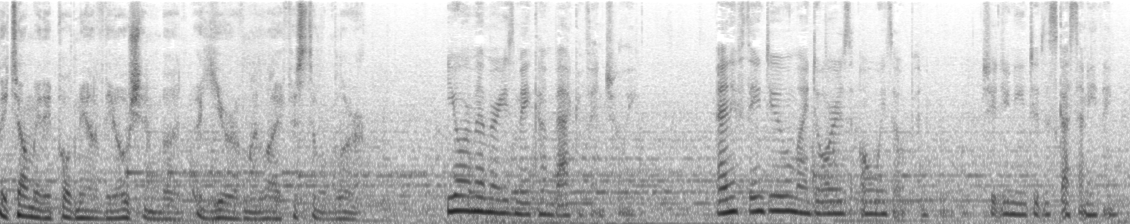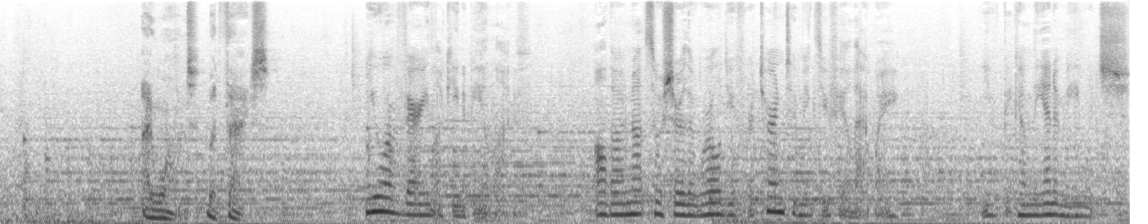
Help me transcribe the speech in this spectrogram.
They tell me they pulled me out of the ocean, but a year of my life is still a blur. Your memories may come back eventually. And if they do, my door is always open. Should you need to discuss anything. I won't, but thanks. You are very lucky to be alive. Although I'm not so sure the world you've returned to makes you feel that way. You've become the enemy, which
